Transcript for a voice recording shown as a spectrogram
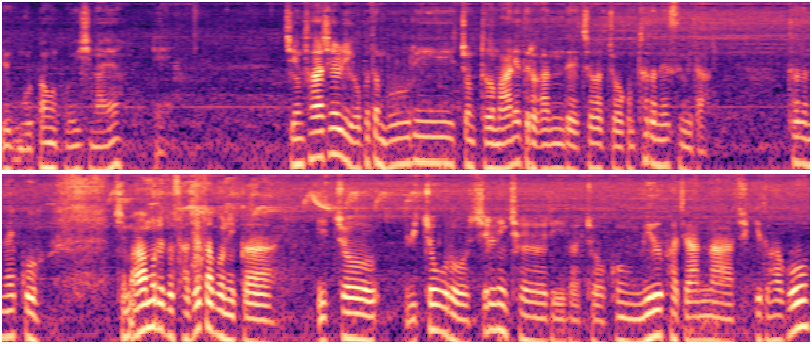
여기 물방울 보이시나요? 예. 지금 사실 이것보다 물이 좀 더 많이 들어갔는데 제가 조금 털어냈습니다 털어냈고 지금 아무래도 사제다 보니까 이쪽 위쪽으로 실링 처리가 조금 미흡하지 않나 싶기도 하고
